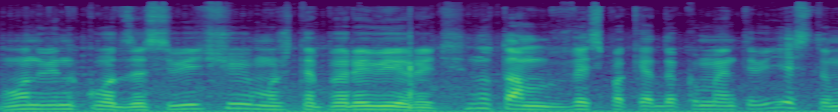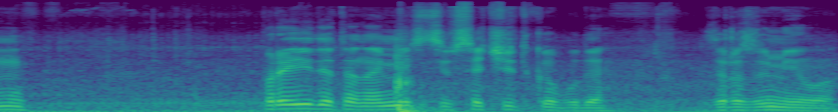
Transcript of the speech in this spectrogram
Вон він код засвідчує, можете перевірити. Ну там весь пакет документів є, тому приїдете на місці, все чітко буде. Зрозуміло.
